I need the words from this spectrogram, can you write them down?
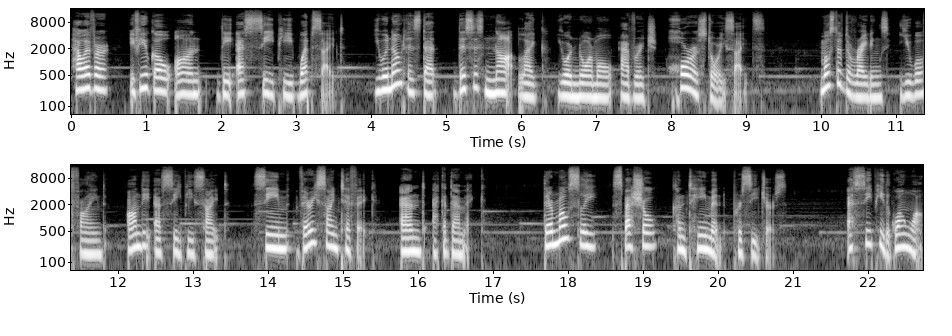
However, if you go on the SCP website, you will notice that this is not like your normal average horror story sites. Most of the writings you will find on the SCP site seem very scientific and academic. They're mostly special containment procedures. SCP 的官网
